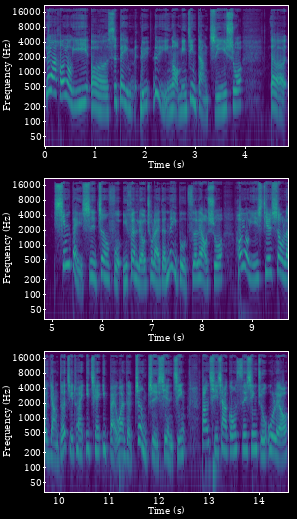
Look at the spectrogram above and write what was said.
另外，侯友宜呃是被绿绿营哦，民进党质疑说，呃。新北市政府一份流出来的内部资料说，侯友谊接受了养德集团一千一百万的政治献金，帮旗下公司新竹物流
